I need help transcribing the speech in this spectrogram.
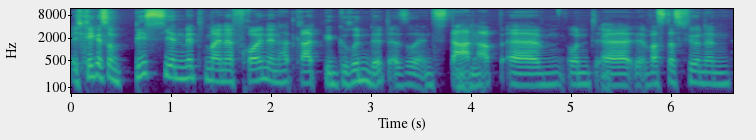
Ich kriege es so ein bisschen mit, meine Freundin hat gerade gegründet, also ein Start-up. Mhm. Ähm, und ja. äh, was das für einen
